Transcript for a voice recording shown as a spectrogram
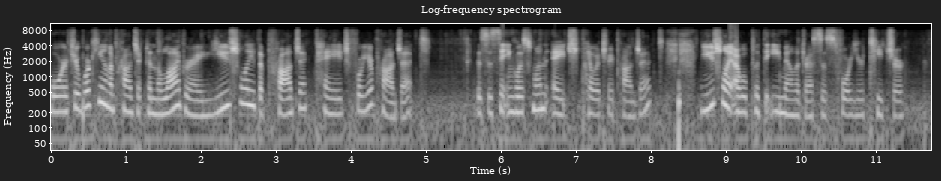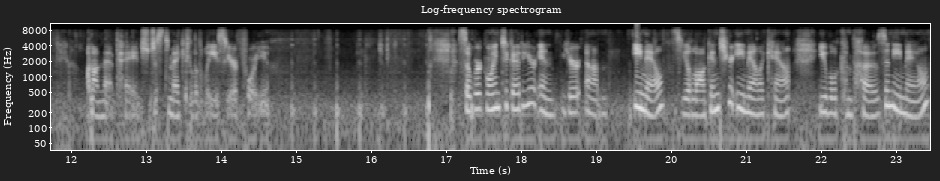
Or if you're working on a project in the library, usually the project page for your project this is the English 1H Poetry Project. Usually I will put the email addresses for your teacher on that page just to make it a little easier for you. So we're going to go to your in your um, email. So you'll log into your email account. You will compose an email.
